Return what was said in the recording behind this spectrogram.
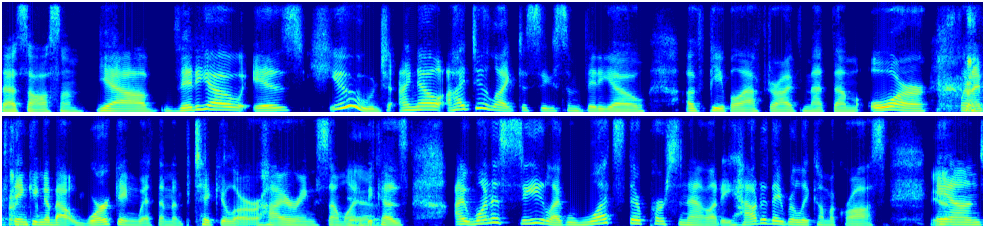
That's awesome. Yeah, video is huge. I know I do like to see some video of people after I've met them or when I'm thinking about working with them in particular or hiring someone yeah. because I want to see like what's their personality? How do they really come across? Yeah. And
